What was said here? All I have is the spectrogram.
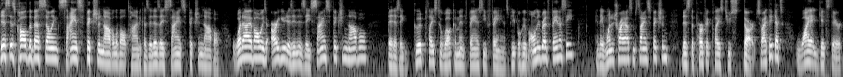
This is called the best selling science fiction novel of all time because it is a science fiction novel. What I've always argued is it is a science fiction novel that is a good place to welcome in fantasy fans. People who've only read fantasy and they want to try out some science fiction, this is the perfect place to start. So I think that's why it gets there.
